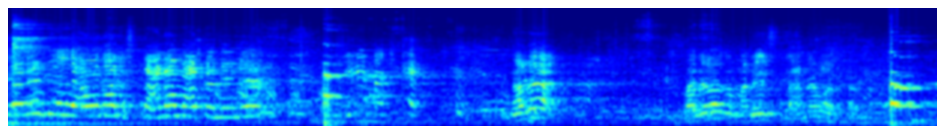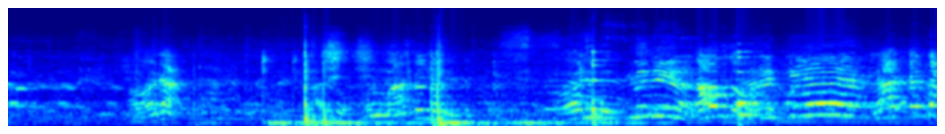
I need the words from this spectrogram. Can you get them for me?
ಚರಂಡಿಯಲ್ಲಿ ಅವನಾರು ಸ್ನಾನ ಮಾಡ್ತಾನೆ ನೋಡ ಬರುವಾಗ ಮನೆ ಸ್ನಾನ ಮಾಡ್ತಾನೆ. ಅವಾಗ ಮಾತು ಒಪ್ಪಿದೀಯ ಹೌದು. ಯಾಕಂದ್ರೆ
